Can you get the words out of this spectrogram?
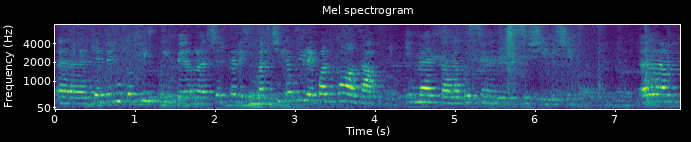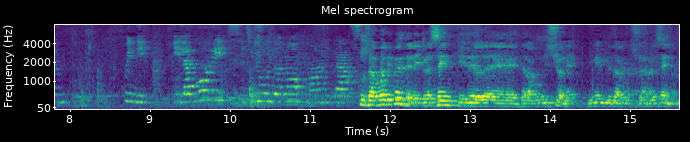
eh, che è venuto fin qui per cercare di farci capire qualcosa in merito alla questione degli usi civici. Um, quindi i lavori si chiudono, Monica. Scusa, puoi ripetere i presenti delle, della commissione, i membri della commissione presenti?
